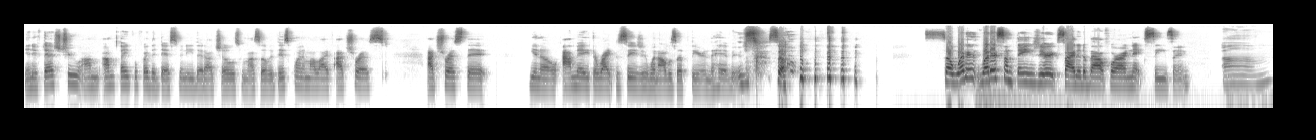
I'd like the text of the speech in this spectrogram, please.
and if that's true, I'm I'm thankful for the destiny that I chose for myself at this point in my life. I trust I trust that you know, I made the right decision when I was up there in the heavens. so So what are what are some things you're excited about for our next season? Um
